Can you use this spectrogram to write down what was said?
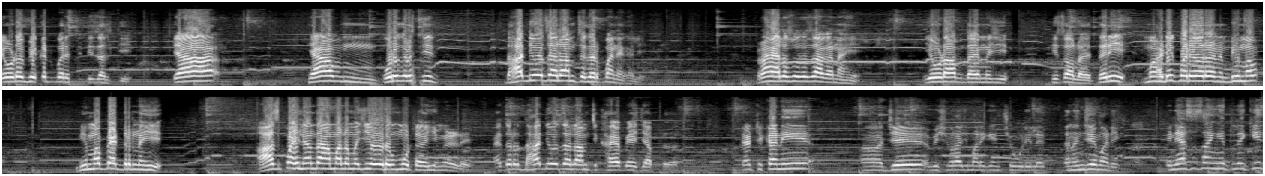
एवढं बिकट परिस्थिती झाली त्या ह्या पूरग्रस्तीत दहा दिवस झालं आमचं घर पाण्याखाली. राहायला सुद्धा जागा नाही. एवढा अपदा आहे म्हणजे ही चालू आहे. तरी महाडिक परिवारानं भीमा भीमा पॅटर्न ही आज पहिल्यांदा आम्हाला म्हणजे एवढं मोठं ही मिळलंय. नाहीतर दहा दिवस झालं आमची खाया प्यायची आपल्याला त्या ठिकाणी जे विश्वराज माडिक यांचे वडील आहेत धनंजय माडिक यांनी असं सांगितलं की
